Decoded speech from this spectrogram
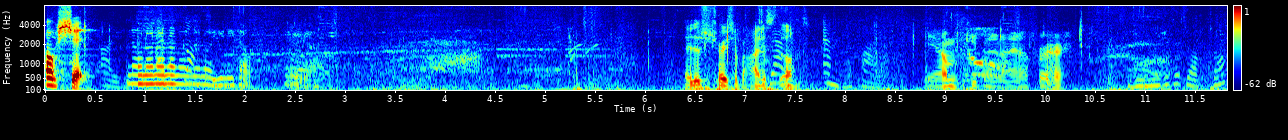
Oh shit. No, no, no, no, no, no, no. You need help. There you go. Hey, there's a tracer behind us though. Yeah, I'm keeping an eye out for her. You needed a doctor?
